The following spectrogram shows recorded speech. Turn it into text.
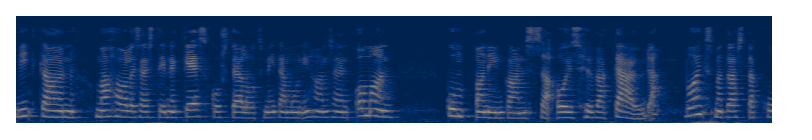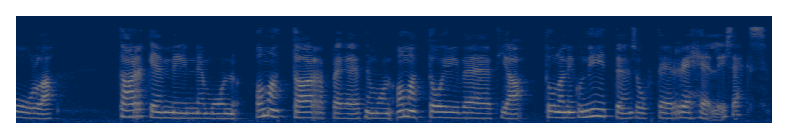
Mitkä on mahdollisesti ne keskustelut, mitä mun ihan sen oman kumppanin kanssa olisi hyvä käydä? Voinko mä tästä kuulla tarkemmin ne mun omat tarpeet, ne mun omat toiveet ja tulla niin kuin niiden suhteen rehelliseksi.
